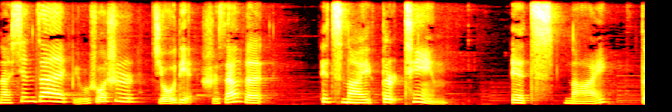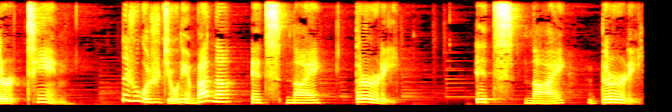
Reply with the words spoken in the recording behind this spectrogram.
那现在，比如说是九点十三分，it's nine thirteen，it's nine thirteen。那如果是九点半呢？It's nine thirty。It's nine thirty。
